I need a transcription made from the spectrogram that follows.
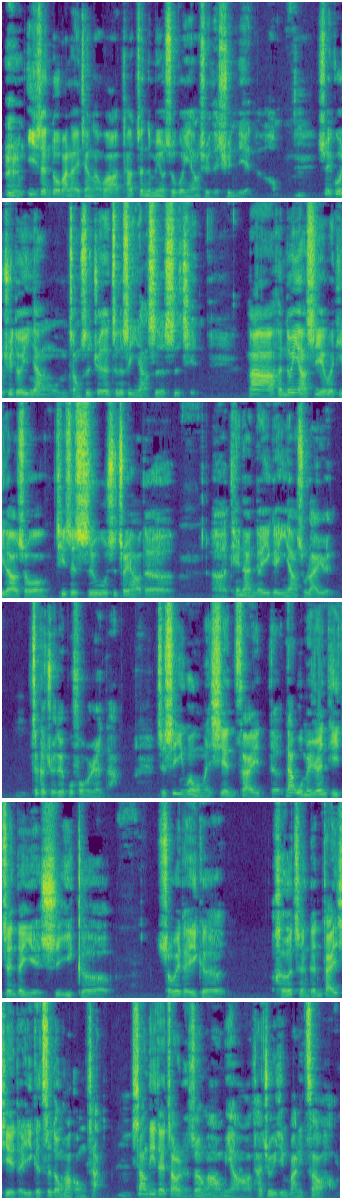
医生多半来讲的话，他真的没有受过营养学的训练哦，所以过去对营养，我们总是觉得这个是营养师的事情。那很多营养师也会提到说，其实食物是最好的呃天然的一个营养素来源，这个绝对不否认啊。只是因为我们现在的那我们人体真的也是一个所谓的一个合成跟代谢的一个自动化工厂。上帝在造人的时候很奥妙啊，他就已经把你造好了。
